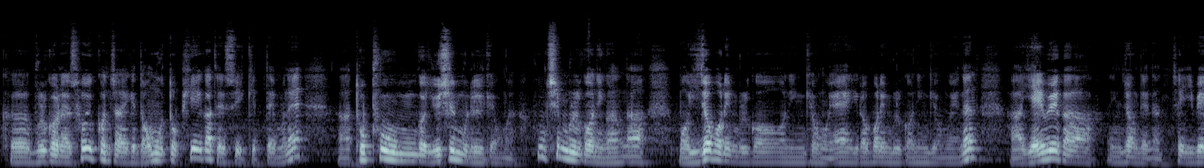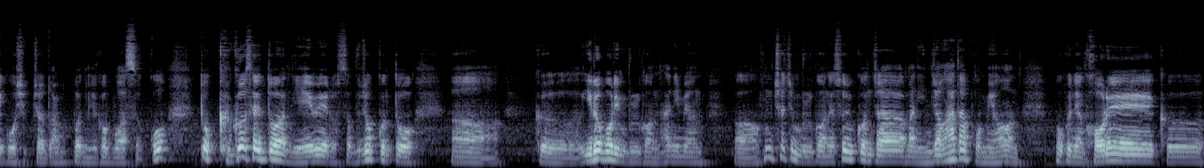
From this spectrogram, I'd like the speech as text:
그 물건의 소유권자에게 너무 또 피해가 될 수 있기 때문에 아, 도품과 유실물일 경우에 훔친 물건이거나 뭐 잊어버린 물건인 경우에 잃어버린 물건인 경우에는 아, 예외가 인정되는 제 250조도 한번 읽어보았었고 또 그것에 또한 예외로서 무조건 또 어. 그 잃어버린 물건 아니면 어 훔쳐진 물건의 소유권자만 인정하다 보면 뭐 그냥 거래 그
